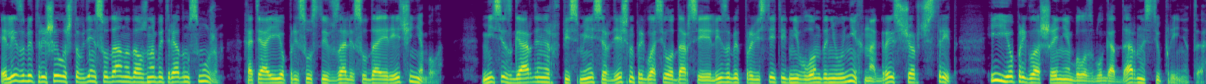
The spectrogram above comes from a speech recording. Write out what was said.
Элизабет решила, что в день суда она должна быть рядом с мужем, хотя о ее присутствии в зале суда и речи не было. Миссис Гардинер в письме сердечно пригласила Дарси и Элизабет провести эти дни в Лондоне у них, на Грейс Чёрч Стрит, и ее приглашение было с благодарностью принято.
